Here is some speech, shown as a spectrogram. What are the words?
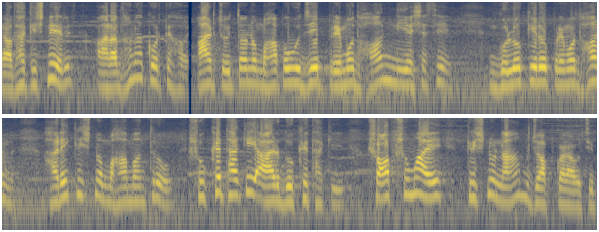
রাধাকৃষ্ণের আরাধনা করতে হয়। আর চৈতন্য মহাপ্রভু যে প্রেমধন নিয়ে এসেছে, গোলকেরও প্রেমধন, হরে কৃষ্ণ মহামন্ত্র, সুখে থাকি আর দুঃখে থাকি, সব সময় কৃষ্ণ নাম জপ করা উচিত।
